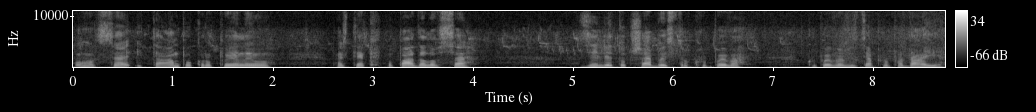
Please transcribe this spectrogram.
О, все, і там покропили. О. Бачите, як попадало все. Зілля то ще швидко, кропива, кропива вже пропадає.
